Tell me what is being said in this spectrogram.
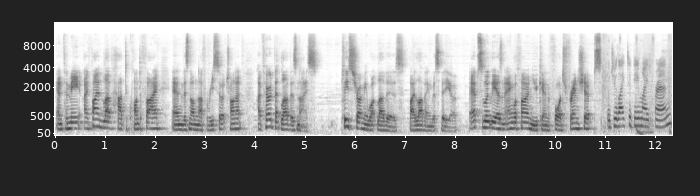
And for me, I find love hard to quantify, and there's not enough research on it. I've heard that love is nice. Please show me what love is by loving this video. Absolutely, as an Anglophone, you can forge friendships. Would you like to be my friend?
